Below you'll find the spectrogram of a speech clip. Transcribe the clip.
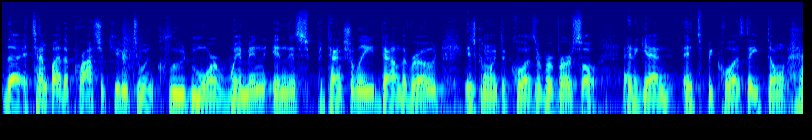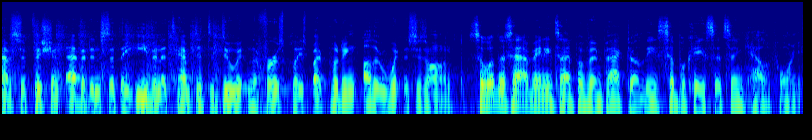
the attempt by the prosecutor to include more women in this potentially down the road is going to cause a reversal. And again, it's because they don't have sufficient evidence that they even attempted to do it in the first place by putting other witnesses on. So will this have any type of impact on the civil case that's in California?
